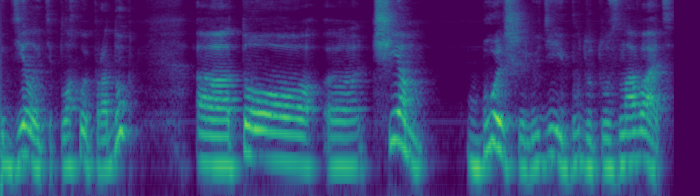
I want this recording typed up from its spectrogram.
вы делаете плохой продукт, а, то э, чем больше людей будут узнавать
